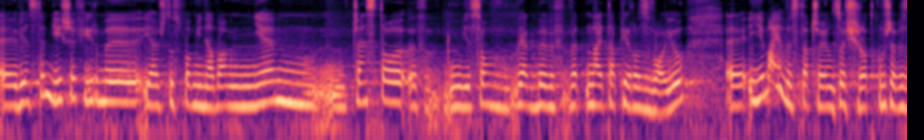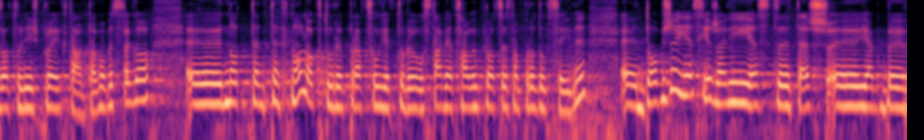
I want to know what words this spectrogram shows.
E, więc te mniejsze firmy, ja już tu wspominałam, nie często są jakby na etapie rozwoju e, i nie mają wystarczająco środków, żeby zatrudnić projektanta. Wobec tego e, no, ten technolog, który pracuje, który ustawia cały proces tam produkcyjny, dobrze jest, jeżeli jest też jakby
